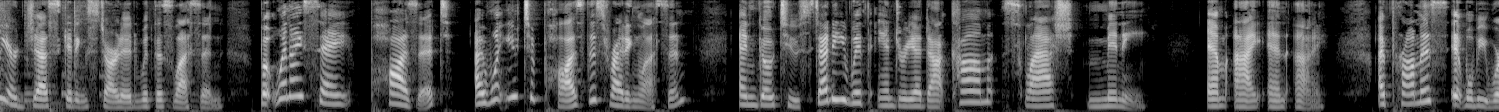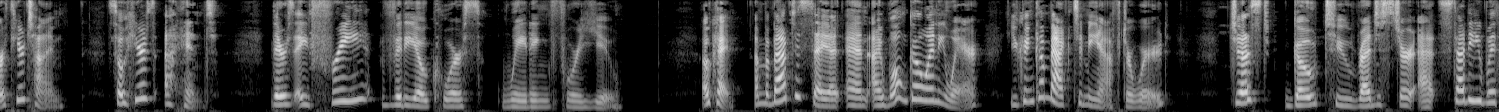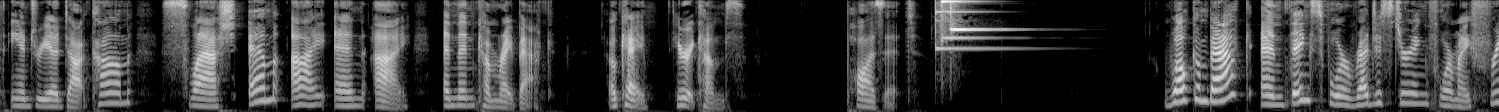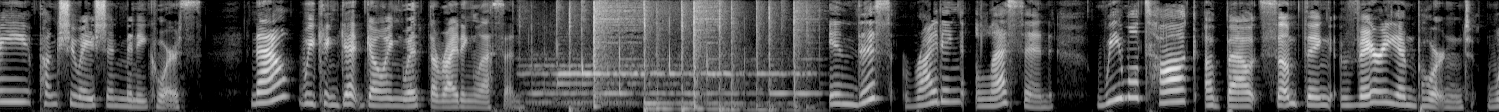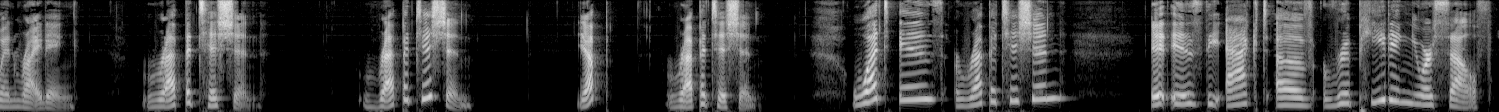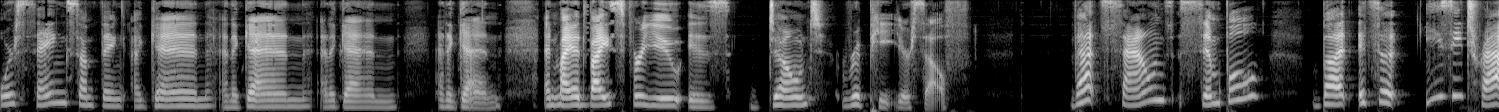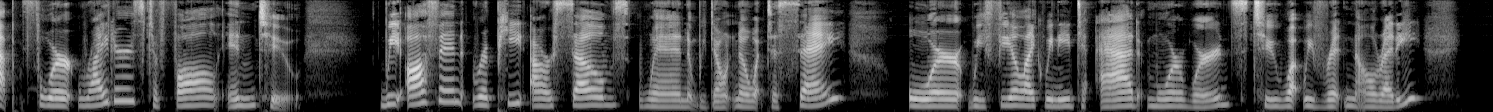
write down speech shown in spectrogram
we are just getting started with this lesson, but when I say pause it, I want you to pause this writing lesson and go to studywithandrea.com slash mini, M-I-N-I. I promise it will be worth your time. So here's a hint. There's a free video course waiting for you. Okay, I'm about to say it and I won't go anywhere. You can come back to me afterward. Just go to register at studywithandrea.com slash M-I-N-I and then come right back. Okay, here it comes. Pause it. Welcome back and thanks for registering for my free punctuation mini course. Now we can get going with the writing lesson. In this writing lesson, we will talk about something very important when writing repetition. Repetition. Yep, repetition. What is repetition? It is the act of repeating yourself or saying something again and again and again and again. And my advice for you is don't repeat yourself. That sounds simple, but it's a easy trap for writers to fall into. We often repeat ourselves when we don't know what to say or we feel like we need to add more words to what we've written already.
